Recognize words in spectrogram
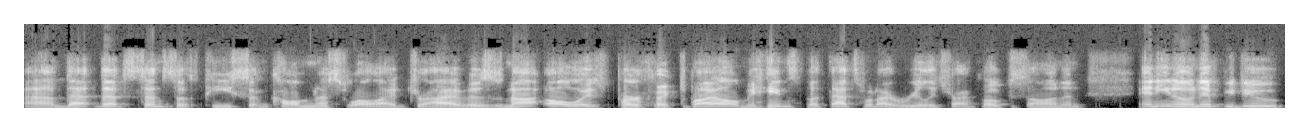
um, that that sense of peace and calmness while I drive is not always perfect by all means, but that's what I really try and focus on. And and you know, and if you do,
